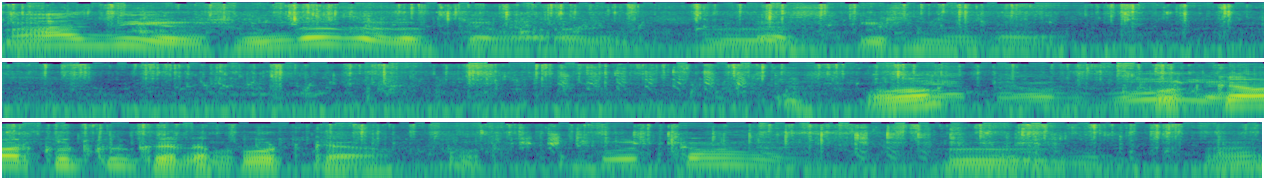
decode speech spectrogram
মাছ দিয়ে সুন্দর জড়তে বেশ কি সুন্দর থাকে ও পটকা আবার কুটকুট করে না পটকা হুম। মানে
